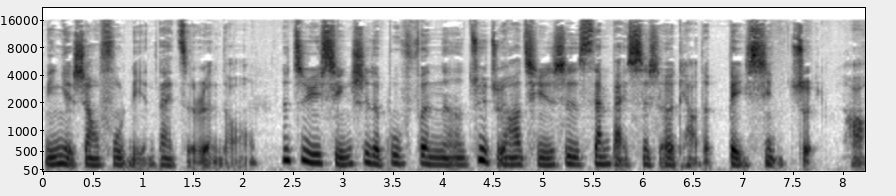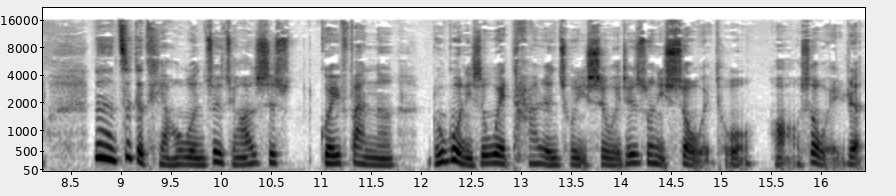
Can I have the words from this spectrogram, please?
您也是要负连带责任的哦。那至于刑事的部分呢，最主要其实是三百四十二条的背信罪。好，那这个条文最主要是规范呢，如果你是为他人处理事务，就是说你受委托，好，受委任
